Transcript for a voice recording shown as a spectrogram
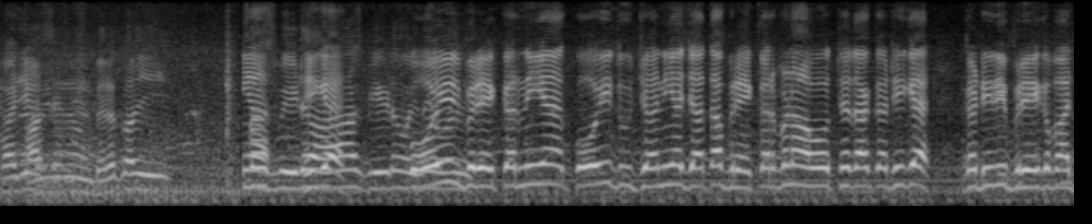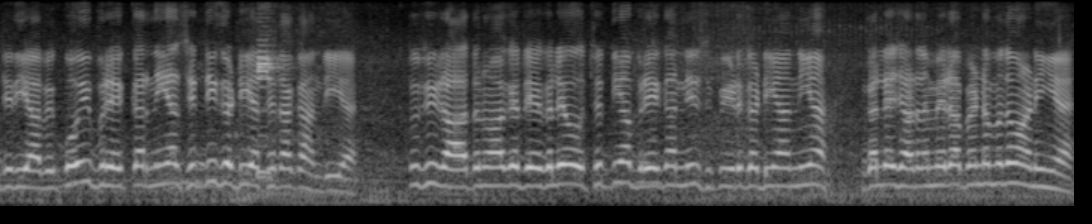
ਭਾਜੀ ਹਾਦਸੇ ਨੂੰ ਬਿਲਕੁਲ ਜੀ ਸਪੀਡ ਠੀਕ ਆ। ਹੈ ਸਪੀਡ ਹੋ ਕੋਈ ਬ੍ਰੇਕਰ ਨਹੀਂ ਹੈ ਕੋਈ ਦੂਜਾ ਨਹੀਂ ਹੈ ਜਾਂ ਤਾਂ ਬ੍ਰੇਕਰ ਬਣਾਓ ਉੱਥੇ ਤੱਕ ਠੀਕ ਹੈ ਗੱਡੀ ਦੀ ਬ੍ਰੇਕ ਵੱਜਦੀ ਆਵੇ ਕੋਈ ਬ੍ਰੇਕਰ ਨਹੀਂ ਹੈ ਸਿੱਧੀ ਗੱਡੀ ਇੱਥੇ ਤੱਕ ਆਂਦੀ ਹੈ ਤੁਸੀਂ ਰਾਤ ਨੂੰ ਆ ਕੇ ਦੇਖ ਲਿਓ ਸਿੱਧੀਆਂ ਬ੍ਰੇਕਾਂ ਨਹੀਂ ਸਪੀਡ ਗੱਡੀਆਂ ਆਉਂਦੀਆਂ। ਗੱਲੇ ਛੱਡਦੇ ਮੇਰਾ ਪਿੰਡ ਮਧਵਾਣੀ ਹੈ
